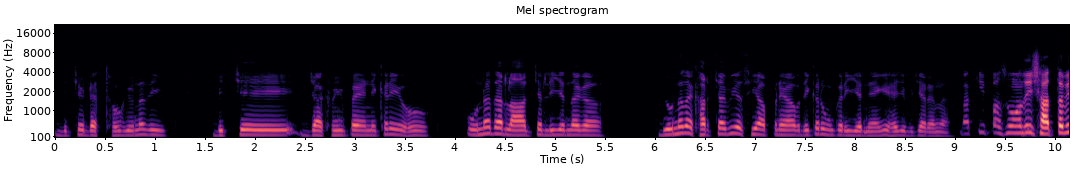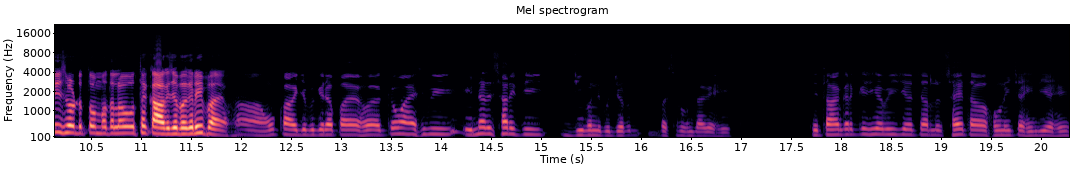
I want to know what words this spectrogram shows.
ਵਿੱਚੇ ਡੈਥ ਹੋ ਗਈ ਉਹਨਾਂ ਦੀ, ਵਿੱਚੇ ਜ਼ਖਮੀ ਪਏ ਨੇ ਘਰੇ ਉਹ, ਉਹਨਾਂ ਦਾ ਇਲਾਜ ਚੱਲੀ ਜਾਂਦਾ ਗਾ ਵੀ ਉਹਨਾਂ ਦਾ ਖਰਚਾ ਵੀ ਅਸੀਂ ਆਪਣੇ ਆਪ ਦੇ ਘਰੋਂ ਕਰੀ ਜਾਂਦੇ ਹੈਗੇ ਹਜੇ ਵਿਚਾਰਿਆਂ ਦਾ। ਬਾਕੀ ਪਸ਼ੂਆਂ ਦੀ ਛੱਤ ਵੀ ਤੁਹਾਡੇ ਤੋਂ ਮਤਲਬ ਉੱਥੇ ਕਾਗਜ਼ ਵਗੈਰਾ ਹੀ ਪਾਇਆ ਹੋਇਆ। ਹਾਂ ਉਹ ਕਾਗਜ਼ ਵਗੈਰਾ ਪਾਇਆ ਹੋਇਆ ਕਿਉਂ ਐ ਸੀ ਵੀ ਇਹਨਾਂ ਦੇ ਸਾਰੀ ਦੀ ਜੀਵਨ ਦੀ ਗੁਜ਼ਰ ਬਸਰ ਹੁੰਦਾ ਗਾ ਇਹ। ਤੇ ਤਾਂ ਕਰਕੇ ਸੀਗਾ ਵੀ ਜੇ ਚੱਲ ਸਹਾਇਤਾ ਹੋਣੀ ਚਾਹੀਦੀ ਹੈ ਇਹ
